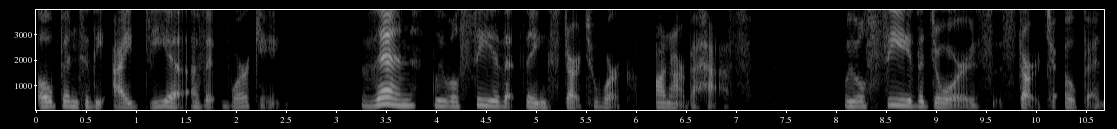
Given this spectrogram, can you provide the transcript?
open to the idea of it working. Then we will see that things start to work on our behalf. We will see the doors start to open.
